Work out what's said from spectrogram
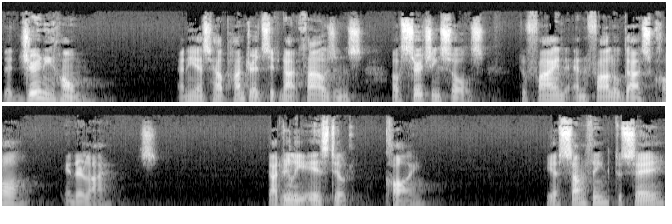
The Journey Home, and he has helped hundreds, if not thousands, of searching souls to find and follow God's call in their lives. God really is still calling. He has something to say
